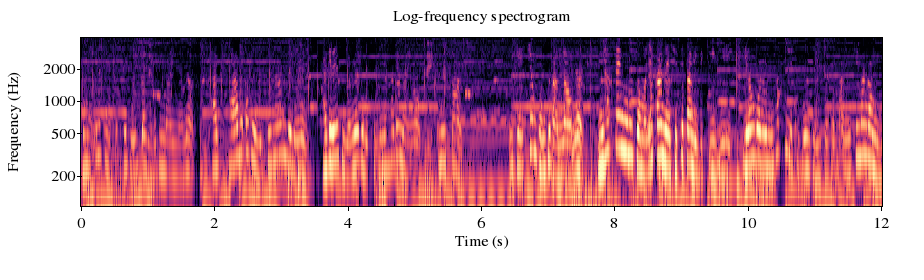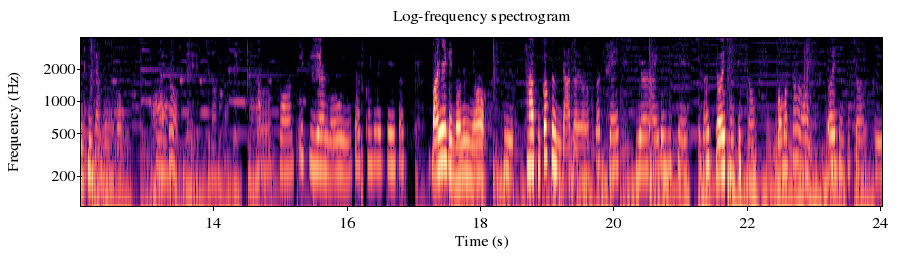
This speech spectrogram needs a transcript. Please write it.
그냥 이렇게 할때 그래서 여기까지 무슨 말이냐면 자, 자아복합성 높은 사람들은 자기를 그 영역으로 구분을 하잖아요. 네. 그러니까 이게 시험 점수가 안 나오면 이 학생으로서만 약간의 죄책감이 느끼지 이런 거는 확실히 구분돼 있어서 많은 실망감을 느끼지 않는 거. 그래서 아, 네, 대단합니다. 네, 그러나 어, but if you are low in self-confidence such 만약에 너는요 그 복합성이 낮아요 such that your identity as student 너의 정체성 뭐뭐처럼 너의 정체성 그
